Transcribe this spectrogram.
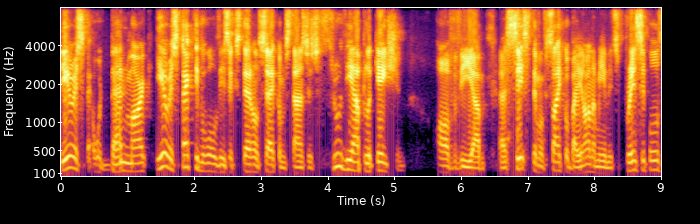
irrespe- or Denmark, irrespective of all these external circumstances, through the application of the um, uh, system of psychobionomy and its principles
